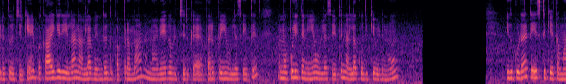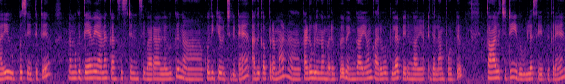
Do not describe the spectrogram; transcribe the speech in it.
எடுத்து வச்சுருக்கேன். இப்போ காய்கறியெல்லாம் நல்லா வெந்ததுக்கப்புறமா நம்ம வேக வச்சுருக்க பருப்பையும் உள்ளே சேர்த்து நம்ம புளி தண்ணியும் உள்ளே சேர்த்து நல்லா கொதிக்க விடணும். இது கூட டேஸ்ட்டுக்கு ஏற்ற மாதிரி உப்பு சேர்த்துட்டு நமக்கு தேவையான கன்சிஸ்டன்சி வர அளவுக்கு நான் கொதிக்க வச்சுக்கிட்டேன். அதுக்கப்புறமா நான் கடுகு வெங்காயம் கருவேப்பிலை பெருங்காயம் இதெல்லாம் போட்டு தாளிச்சிட்டு இது உள்ளே சேர்த்துக்கிறேன்.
